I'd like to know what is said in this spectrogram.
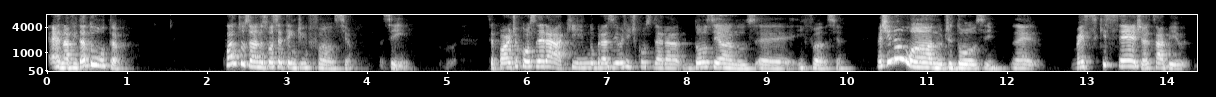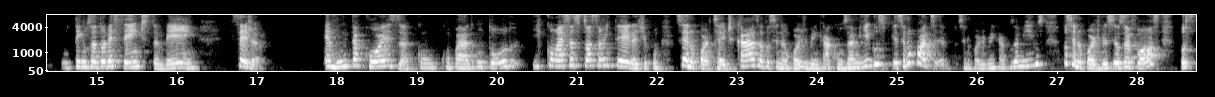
é na vida adulta. Quantos anos você tem de infância? Assim, você pode considerar que no Brasil a gente considera 12 anos é, infância. Imagina um ano de 12, né? Mas que seja, sabe? Tem os adolescentes também. Seja, é muita coisa com, comparado com todo e com essa situação inteira. Tipo, você não pode sair de casa, você não pode brincar com os amigos, porque você não pode, você não pode brincar com os amigos, você não pode ver seus avós, você,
